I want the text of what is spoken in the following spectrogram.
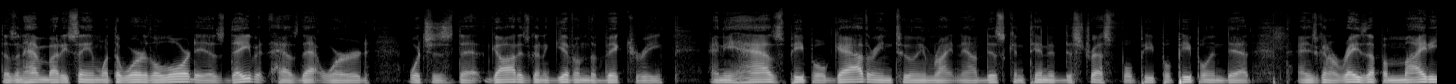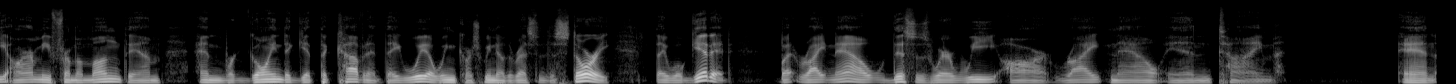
Doesn't have anybody saying what the word of the Lord is. David has that word, which is that God is going to give him the victory. And he has people gathering to him right now, discontented, distressful people, people in debt. And he's going to raise up a mighty army from among them and we're going to get the covenant. They will. We, of course, we know the rest of the story. They will get it. But right now, this is where we are right now in time. And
